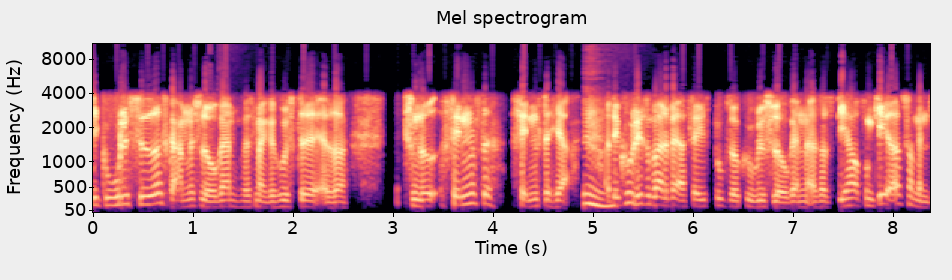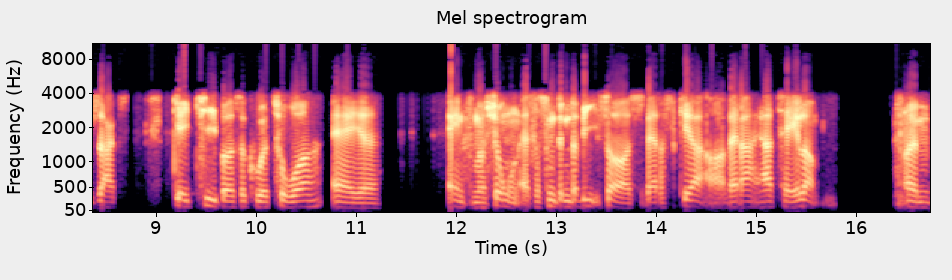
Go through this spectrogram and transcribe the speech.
de gule siders gamle slogan, hvis man kan huske det, altså, som lød, findes det, findes det her. Mm. Og det kunne lige så godt være Facebooks og Googles slogan. Altså, de har jo fungeret som en slags gatekeepers og kuratorer af, øh, af information, altså som dem, der viser os, hvad der sker og hvad der er at tale om. Øhm,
